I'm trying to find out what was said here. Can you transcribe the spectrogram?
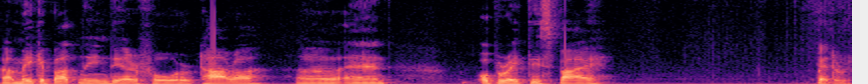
Uh, make a button in there for Tara uh, and operate this by battery.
